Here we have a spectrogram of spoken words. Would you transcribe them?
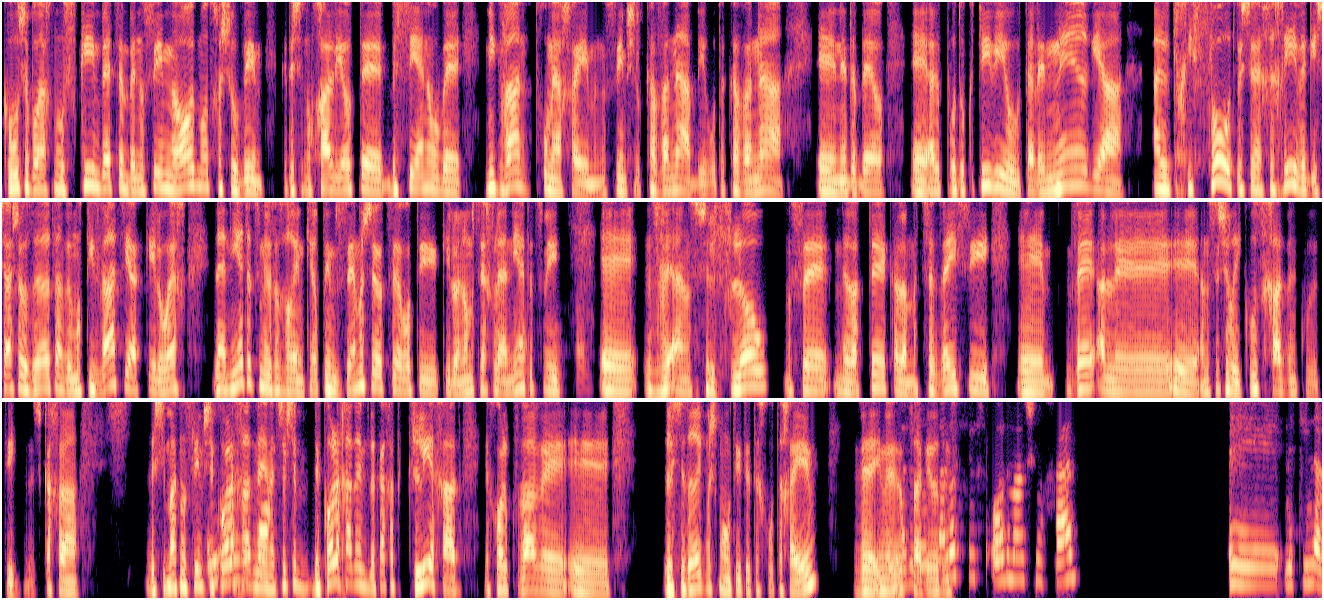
קורס שבו אנחנו עוסקים בעצם בנושאים מאוד מאוד חשובים, כדי שנוכל להיות בשיאנו במגוון תחומי החיים, נושאים של כוונה, בהירות הכוונה, נדבר על פרודוקטיביות, על אנרגיה, על דחיפות ושהכרחי וגישה שעוזרת לנו ומוטיבציה, כאילו איך להניע את עצמי לעשות דברים, כי הרבה פעמים זה מה שיוצר אותי, כאילו אני לא מצליח להניע את עצמי. אה, והנושא של flow, נושא מרתק על המצבי שיא, אה, ועל אה, הנושא של ריכוז חד ונקודתי. יש ככה רשימת נושאים שכל אחד מהם, אני חושב שבכל אחד מהם לקחת כלי אחד יכול כבר לשדרג משמעותית את איכות החיים. ואם אז אני רוצה להוסיף עוד משהו אחד, אה, נתינה,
